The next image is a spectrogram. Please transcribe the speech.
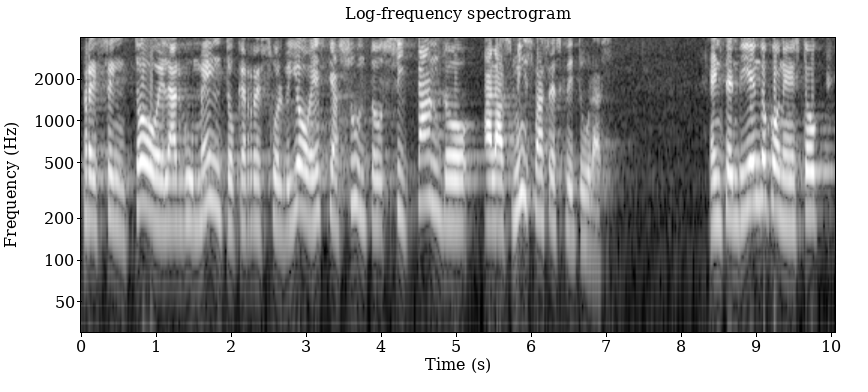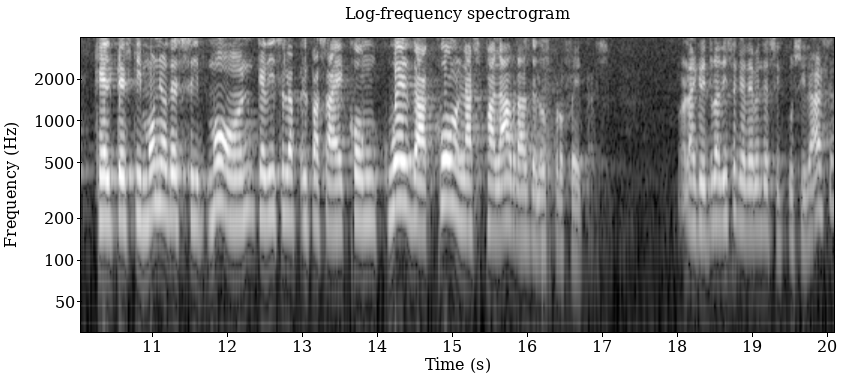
presentó el argumento que resolvió este asunto citando a las mismas escrituras. Entendiendo con esto que el testimonio de Simón, que dice el pasaje, concuerda con las palabras de los profetas. La escritura dice que deben de circuncidarse.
